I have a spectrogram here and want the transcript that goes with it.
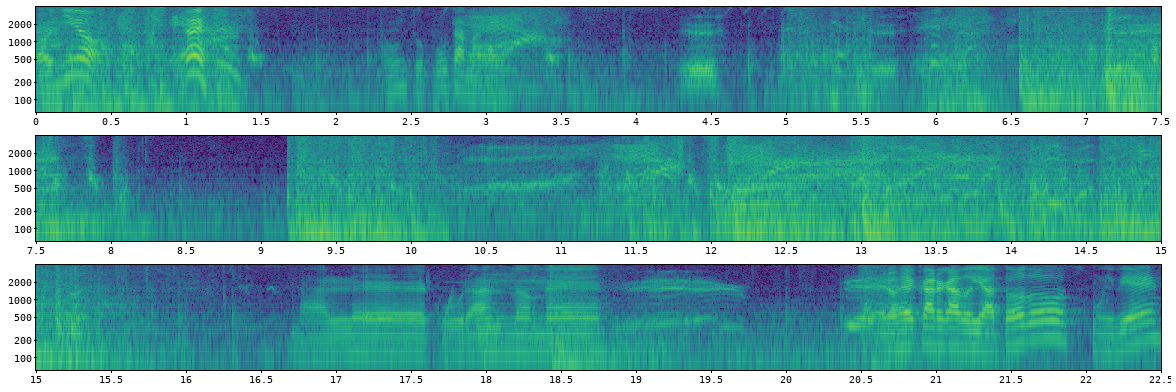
¡Coño! ¡Eh! Aún tu puta madre Vale, curándome Los he cargado ya todos Muy bien.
